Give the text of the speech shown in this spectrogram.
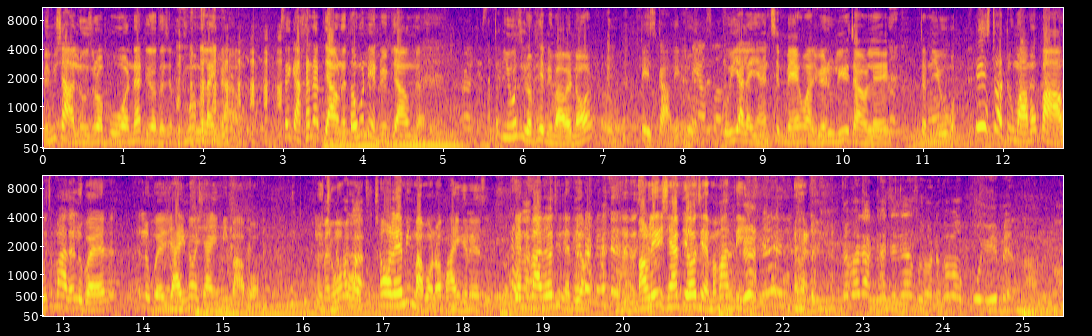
မိမရှာအလိုဆိုတော့ပိုော်နတ်တွေတော့ဘယ်သူမှမလိုက်နိုင်ဘူးစိတ်ကခဏပြောင်းတယ်၃မိနစ်အတွင်းပြောင်းတယ် ဆိုတမျိုးစီတော့ဖြစ်နေမှာပဲနော်ဟို taste ကလေအဲ့လိုကိုကြီးကလည်းရမ်းချစ်မဲဟိုရွယ်လူလေးတွေကျတော့လေတမျိုးပေါ့ taste တော့တူမှာမဟုတ်ပါဘူးကျမလည်းအဲ့လိုပဲအဲ့လိုပဲရိုင်တော့ရိုင်မိမှာပေါ့လို့ဂျွန်းဟောချော်လဲမိမှာပေါ့နော်ဘိုင်းကနေဆိုကဲဒီမှာပြောချင်တယ်ပြောမောင်လေးအရန်ပြောချင်မမသိ တစ်ဖက်ကခက်ချင်ချင်ဆိုတော့တစ်ဖက်ကပိုရွေးမယ်လားလို့နော်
